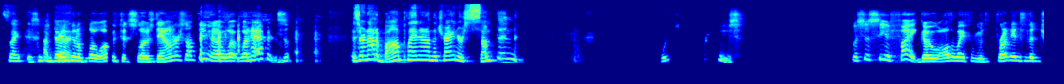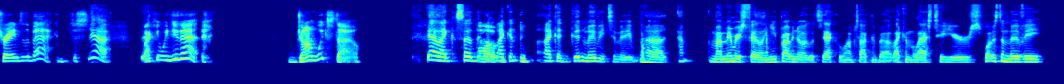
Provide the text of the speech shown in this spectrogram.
it's like is I'm train gonna blow up if it slows down or something? Uh, what what happens? Is there not a bomb planted on the train or something? Let's just see a fight go all the way from the front into the train to the back. Just yeah. Why can't we do that? John Wick style. Yeah, like so, the, um, like a like a good movie to me. Uh, my memory's failing. You probably know exactly what I'm talking about. Like in the last two years, what was the movie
